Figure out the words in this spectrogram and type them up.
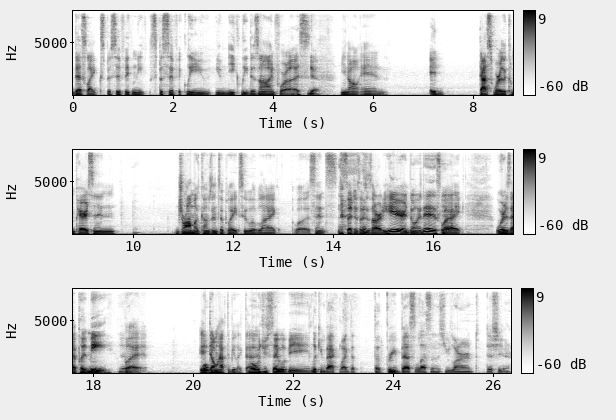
that's like specifically specifically uniquely designed for us Yeah. you know and it that's where the comparison drama comes into play too of like well since such and such is already here and doing this Yeah. like where does that put me Yeah. but it What- don't have to be like that What would you say would be looking back like the the three best lessons you learned this year?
